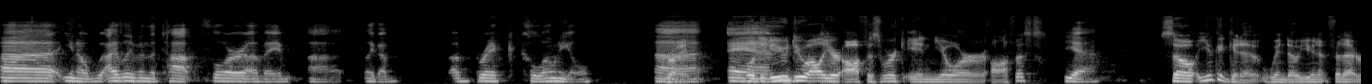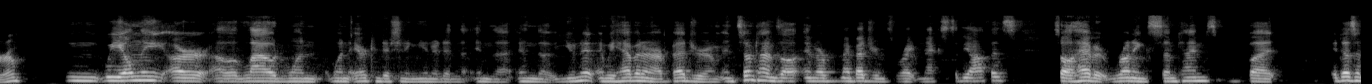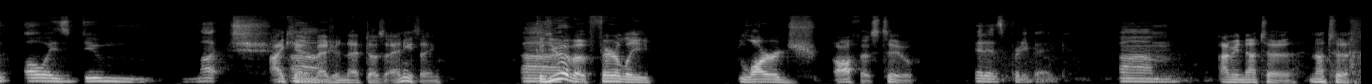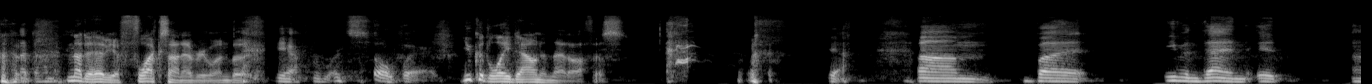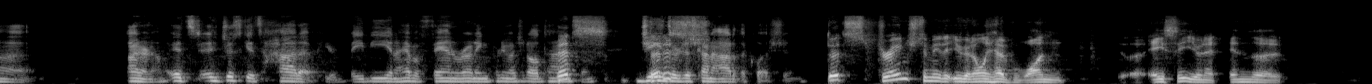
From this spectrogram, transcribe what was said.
uh, you know, I live in the top floor of a uh, like a a brick colonial. Uh, Right. And well, do you do all your office work in your office? Yeah. So you could get a window unit for that room. Mm, We only are allowed one one air conditioning unit in the in the in the unit, and we have it in our bedroom. And sometimes I'll and our my bedroom's right next to the office, so I'll have it running sometimes, but it doesn't always do much. I can't Uh, imagine that does anything because you uh, have a fairly large office too. it is pretty big. Um, I mean, not to not to not to not to have you flex on everyone, but yeah, it's so bad. you could lay down in that office. Yeah, um, but even then, it, uh, I don't know. It's it just gets hot up here, baby, and I have a fan running pretty much at all times. That's jeans that are just kind of out of the question. that's strange to me that you could only have one uh, AC unit in the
